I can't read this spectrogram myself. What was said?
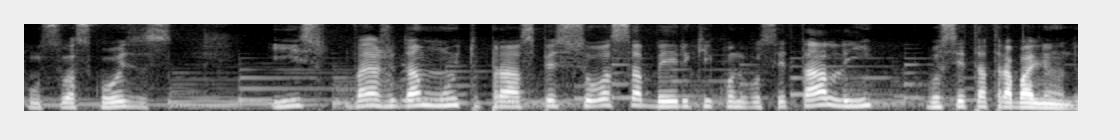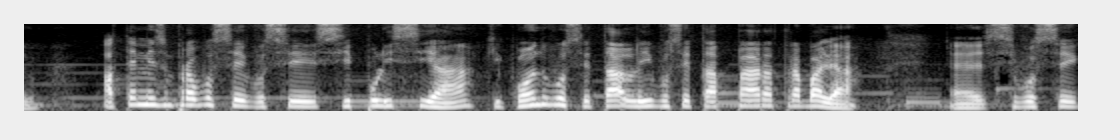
com suas coisas. E isso vai ajudar muito para as pessoas saberem que quando você está ali, você está trabalhando. Até mesmo para você, você se policiar que quando você está ali, você está para trabalhar. É, se você,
